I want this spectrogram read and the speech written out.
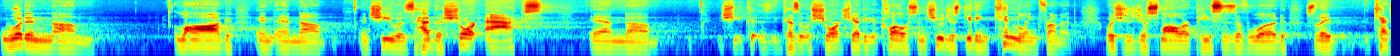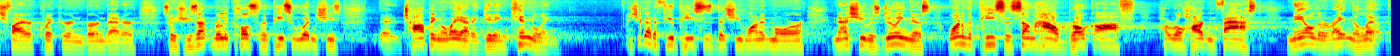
wooden um, log, and, and, uh, and she was, had this short axe, and um, she, because it was short, she had to get close, and she was just getting kindling from it, which is just smaller pieces of wood, so they catch fire quicker and burn better. So she's up really close to the piece of wood, and she's uh, chopping away at it, getting kindling. She got a few pieces, but she wanted more. And as she was doing this, one of the pieces somehow broke off real hard and fast, nailed her right in the lip.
